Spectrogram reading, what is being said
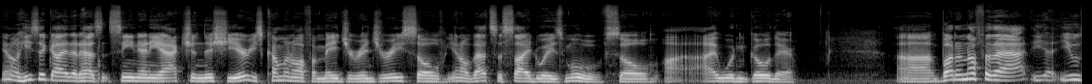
you know, he's a guy that hasn't seen any action this year. He's coming off a major injury. So, you know, that's a sideways move. So I, I wouldn't go there. Uh, but enough of that. You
